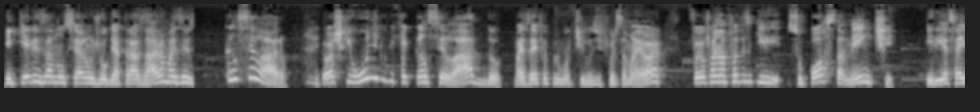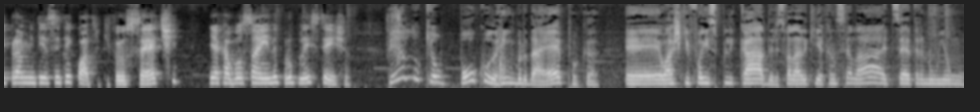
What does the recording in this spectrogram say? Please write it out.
em que eles anunciaram o jogo e atrasaram, mas eles cancelaram. Eu acho que o único que foi cancelado, mas aí foi por motivos de força maior, foi o Final Fantasy que supostamente iria sair para Nintendo 64, que foi o 7 e acabou saindo para o PlayStation. Pelo que eu pouco lembro da época, é, eu acho que foi explicado. Eles falaram que ia cancelar, etc. Não iam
